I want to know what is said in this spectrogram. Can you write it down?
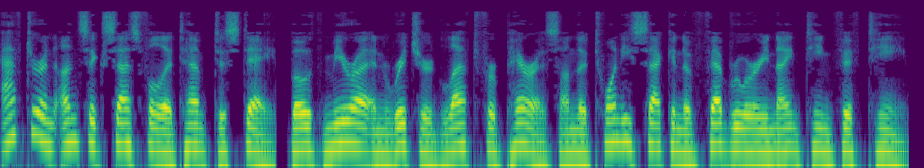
After an unsuccessful attempt to stay, both Mira and Richard left for Paris on the 22nd of February 1915.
